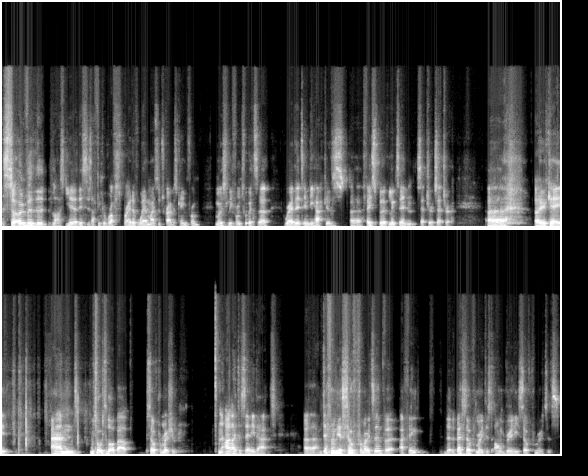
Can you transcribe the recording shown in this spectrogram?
so over the last year, this is, I think, a rough spread of where my subscribers came from, mostly from Twitter, Reddit, indie hackers, uh, Facebook, LinkedIn, etc., etc. Uh, okay, and we talked a lot about self promotion. And I like to say that uh, I'm definitely a self promoter, but I think that the best self promoters aren't really self promoters.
